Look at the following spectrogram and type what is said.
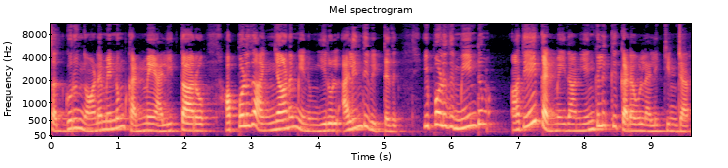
சத்குரு ஞானம் என்னும் கண்மை அளித்தாரோ அப்பொழுது அஞ்ஞானம் எனும் இருள் அழிந்து விட்டது. இப்பொழுது மீண்டும் அதே கண்மைதான் எங்களுக்கு கடவுள் அளிக்கின்றார்.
